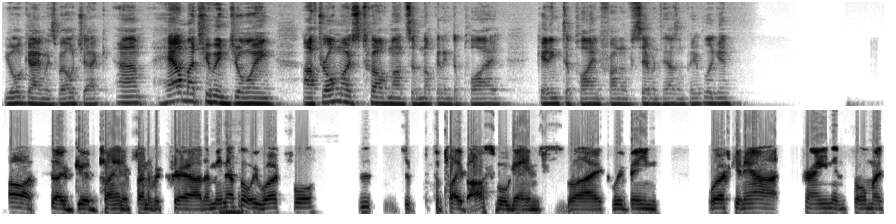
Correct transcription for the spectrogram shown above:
your game as well, Jack. Um, how much are you enjoying after almost twelve months of not getting to play? Getting to play in front of 7,000 people again? Oh, it's so good playing in front of a crowd. I mean, that's what we work for to, to play basketball games. Like, we've been working out, training for almost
